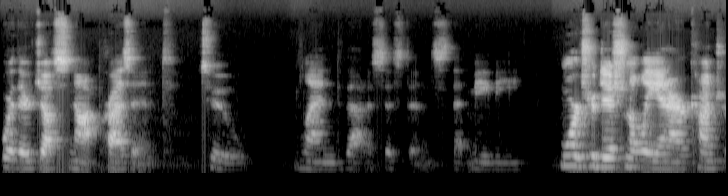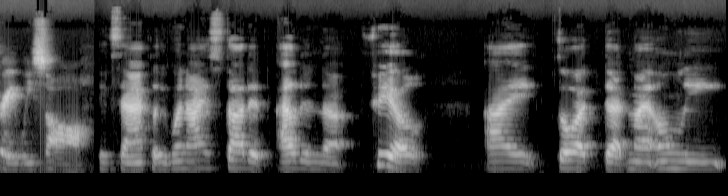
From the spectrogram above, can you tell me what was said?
or they're just not present to lend that assistance that maybe more traditionally in our country we saw. Exactly. When I started out in the field, I thought that my only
